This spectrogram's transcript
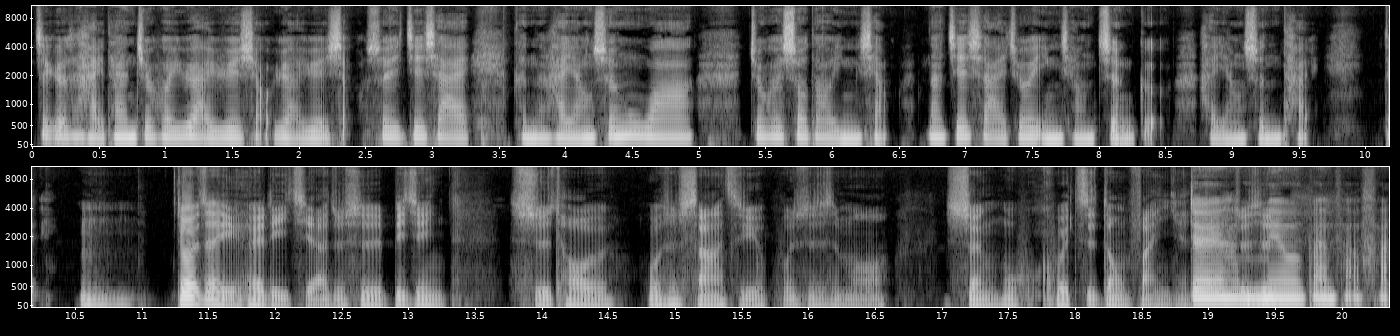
这个海滩就会越来越小，越来越小。所以接下来可能海洋生物啊就会受到影响。那接下来就会影响整个海洋生态。对，嗯，对，这也可以理解啊。就是毕竟石头或是沙子又不是什么。生物会自动繁衍，对，就是没有办法繁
